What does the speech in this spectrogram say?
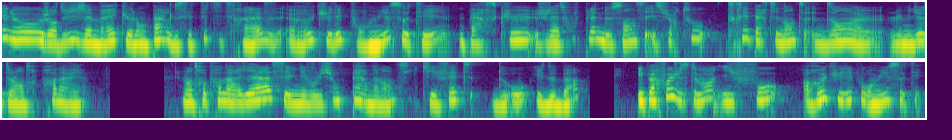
Hello, aujourd'hui j'aimerais que l'on parle de cette petite phrase, reculer pour mieux sauter, parce que je la trouve pleine de sens et surtout très pertinente dans euh, le milieu de l'entrepreneuriat. L'entrepreneuriat, c'est une évolution permanente qui est faite de haut et de bas, et parfois justement il faut reculer pour mieux sauter.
